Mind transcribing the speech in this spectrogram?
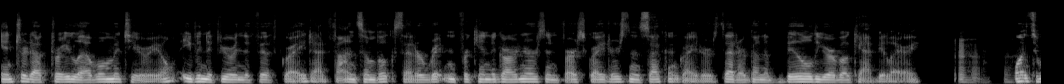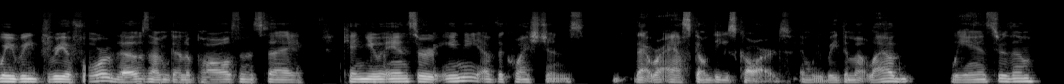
introductory level material. Even if you're in the fifth grade, I'd find some books that are written for kindergartners and first graders and second graders that are going to build your vocabulary. Uh-huh, uh-huh. Once we read three or four of those, I'm going to pause and say, Can you answer any of the questions that were asked on these cards? And we read them out loud, we answer them,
